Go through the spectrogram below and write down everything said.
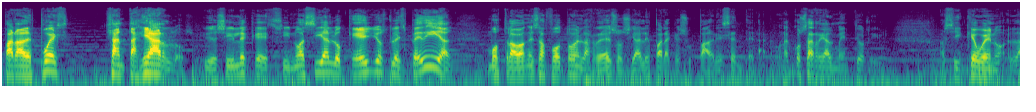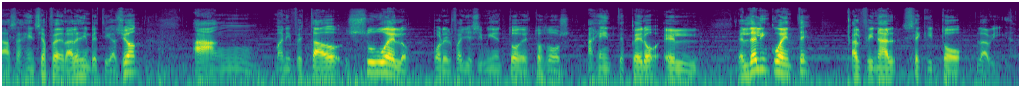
para después chantajearlos y decirles que si no hacían lo que ellos les pedían, mostraban esas fotos en las redes sociales para que sus padres se enteraran. Una cosa realmente horrible. Así que bueno, las agencias federales de investigación han manifestado su duelo por el fallecimiento de estos dos agentes, pero el, el delincuente al final se quitó la vida.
